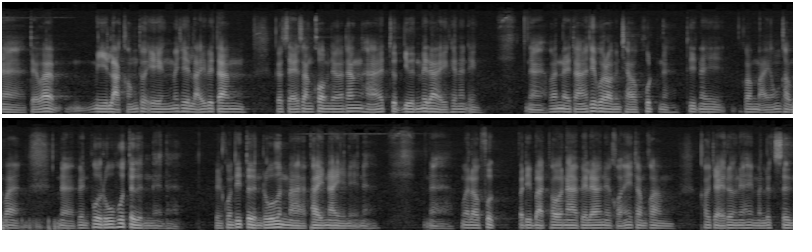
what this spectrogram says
นะแต่ว่ามีหลักของตัวเองไม่ใช่ไหลไปตามกระแสสังคมจนกระทั่งหาจุดยืนไม่ได้แค่นั้นเองนะเพราะในฐานะที่พวกเราเป็นชาวพุทธนะที่ในความหมายของคำว่านะเป็นผู้รู้ผู้ตื่นเนี่ยนะเป็นคนที่ตื่นรู้ขึ้นมาภายในเนี่ยนะนะเมื่อเราฝึกปฏิบัติภาวนาไปแล้วเนี่ยขอให้ทำความ เข้าใจเรื่องนี้ให้มันลึกซึ้ง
